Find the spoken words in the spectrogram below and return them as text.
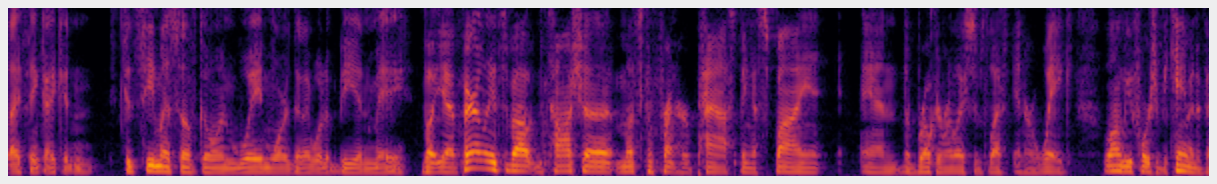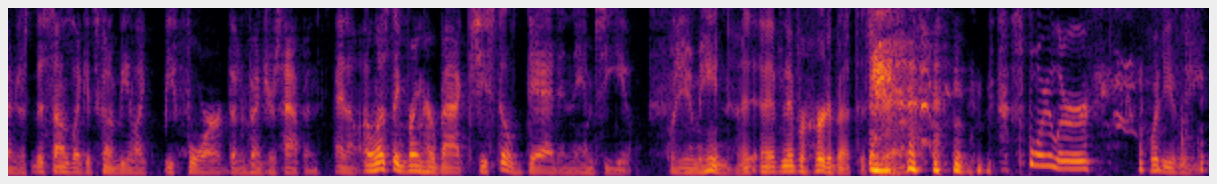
I think I can could see myself going way more than I would have be in May. But yeah, apparently it's about Natasha must confront her past being a spy and the broken relationships left in her wake long before she became an Avenger. This sounds like it's going to be like before the Avengers happen. And uh, unless they bring her back, she's still dead in the MCU. What do you mean? I, have never heard about this. Spoiler. What do you mean?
